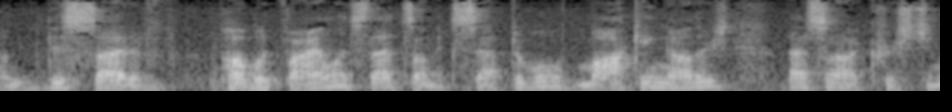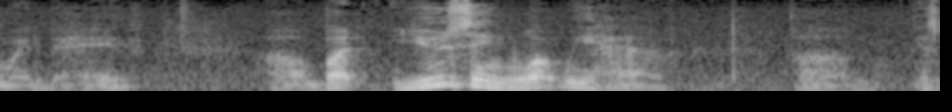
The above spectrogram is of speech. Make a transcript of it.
on this side of public violence. That's unacceptable. Mocking others, that's not a Christian way to behave. Uh, but using what we have um, is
